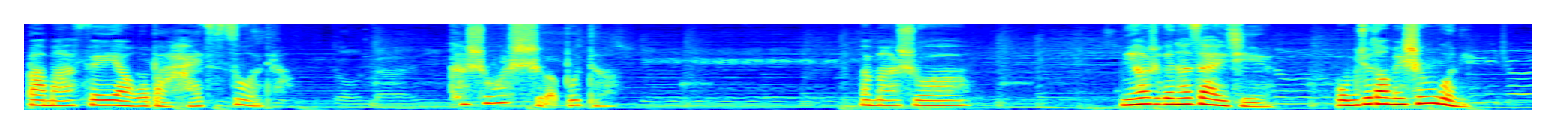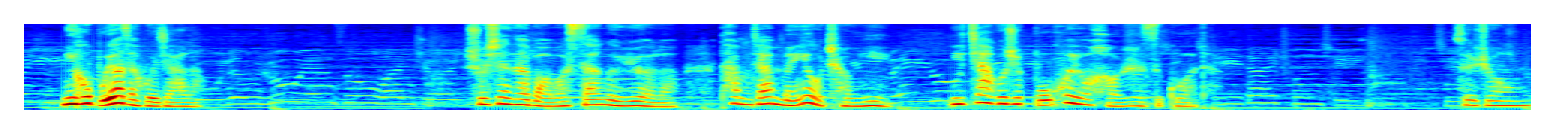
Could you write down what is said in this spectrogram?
爸妈非要我把孩子做掉，可是我舍不得。爸妈说：“你要是跟他在一起，我们就当没生过你，你以后不要再回家了。”说现在宝宝三个月了，他们家没有诚意，你嫁过去不会有好日子过的。最终，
